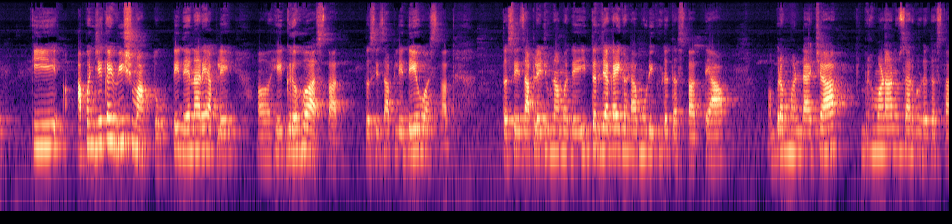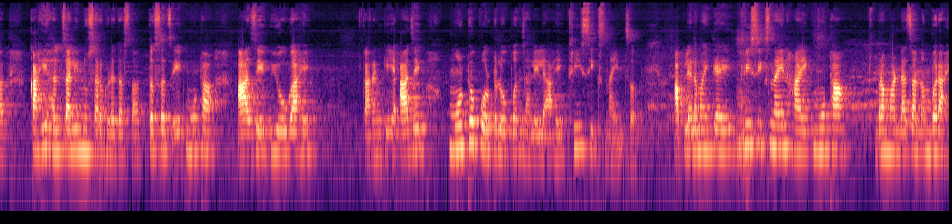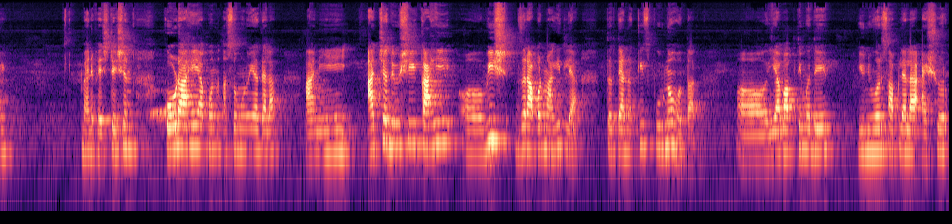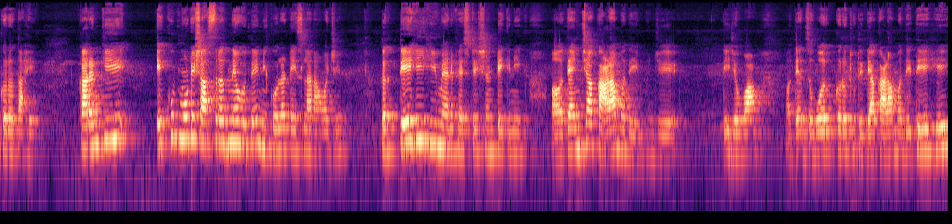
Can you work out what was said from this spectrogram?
की आपण जे काही विश मागतो ते देणारे आपले हे ग्रह असतात. तसेच आपले देव असतात. तसेच आपल्या जीवनामध्ये इतर ज्या काही घडामोडी घडत असतात त्या ब्रह्मांडाच्या भ्रमणानुसार घडत असतात. काही हालचालींनुसार घडत असतात. तसंच एक मोठा आज एक योग आहे. कारण की आज एक मोठं पोर्टल ओपन झालेलं आहे थ्री सिक्स नाईनचं. आपल्याला माहिती आहे थ्री सिक्स नाईन हा एक मोठा ब्रह्मांडाचा नंबर आहे. मॅनिफेस्टेशन कोड आहे आपण असं म्हणूया त्याला. आणि आजच्या दिवशी काही विश जर आपण मागितल्या तर त्या नक्कीच पूर्ण होतात. या बाबतीमध्ये युनिवर्स आपल्याला ॲश्युअर करत आहे. कारण की एक खूप मोठे शास्त्रज्ञ होते निकोला टेस्ला नावाचे. तर तेही ही मॅनिफेस्टेशन टेक्निक त्यांच्या काळामध्ये म्हणजे ते जेव्हा त्यांचं वर्क करत होते त्या काळामध्ये ते हे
